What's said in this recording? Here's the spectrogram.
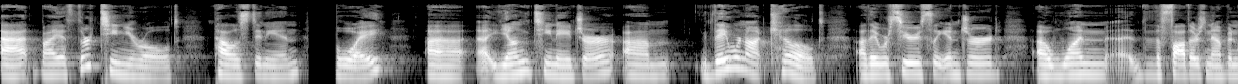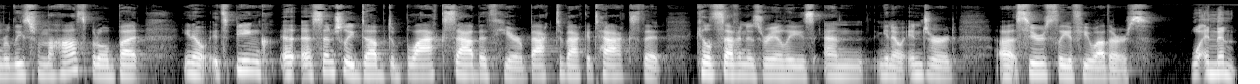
at by a 13 year old Palestinian boy, uh, a young teenager. Um, they were not killed. Uh, they were seriously injured. Uh, one, uh, the father's now been released from the hospital, but you know it's being uh, essentially dubbed a Black Sabbath here, back-to-back attacks that killed seven Israelis and you know injured uh, seriously a few others. Well, and then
